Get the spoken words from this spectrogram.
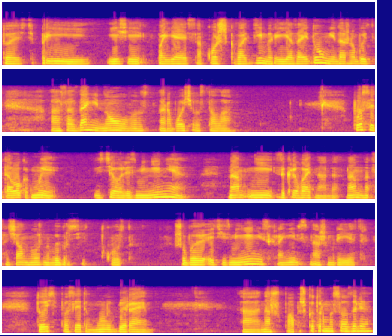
То есть при если появится окошечко Владимир и я зайду, мне должно быть а, создание нового рабочего стола. После того, как мы сделали изменения, нам не закрывать надо. Нам сначала нужно выгрузить куст, чтобы эти изменения сохранились в нашем реестре. То есть после этого мы выбираем а, нашу папочку, которую мы создали,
